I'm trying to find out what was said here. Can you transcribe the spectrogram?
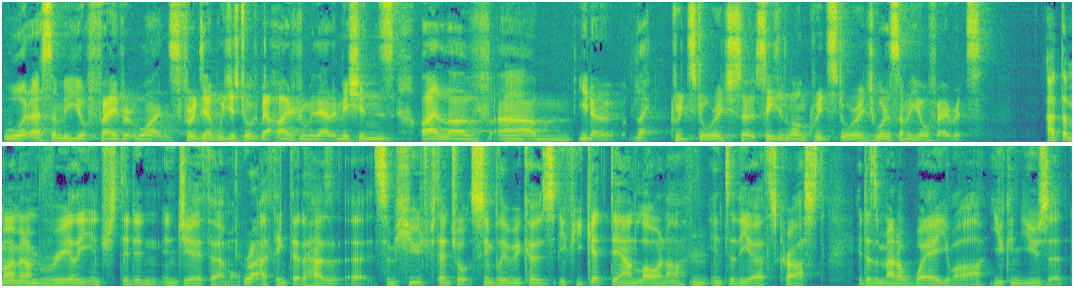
what are some of your favorite ones? For example, we just talked about hydrogen without emissions. I love, mm. um, you know, like grid storage, so season long grid storage. What are some of your favorites? At the moment, I'm really interested in, in geothermal. Right. I think that it has uh, some huge potential simply because if you get down low enough mm. into the Earth's crust, it doesn't matter where you are, you can use it.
